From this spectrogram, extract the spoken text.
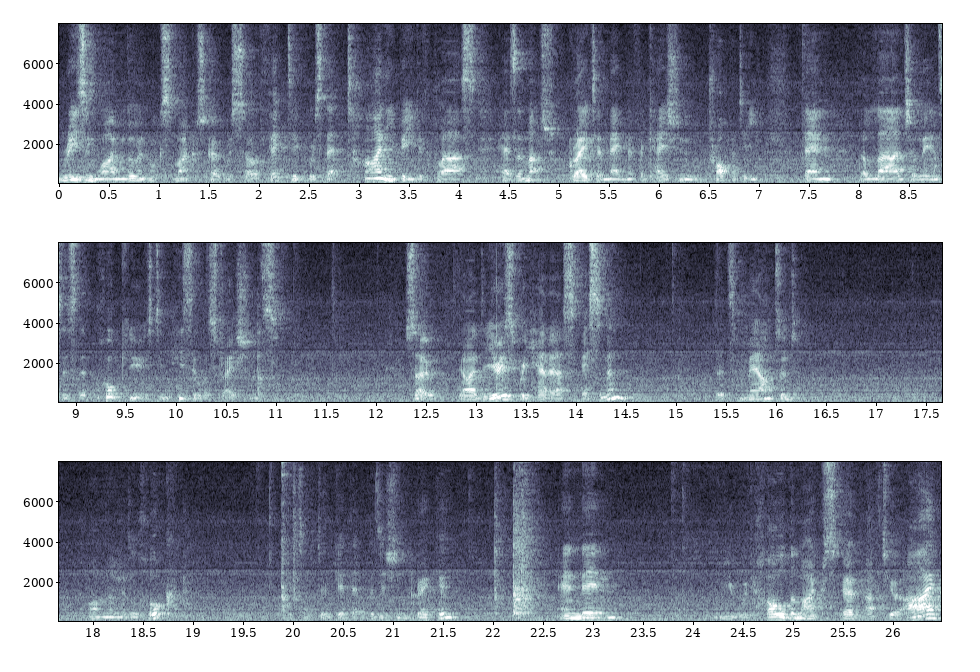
reason why Leeuwenhoek's microscope was so effective was that tiny bead of glass has a much greater magnification property than the larger lenses that Hooke used in his illustrations. So the idea is we have our specimen that's mounted on the little hook. Just have to get that position correctly. And then you would hold the microscope up to your eye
